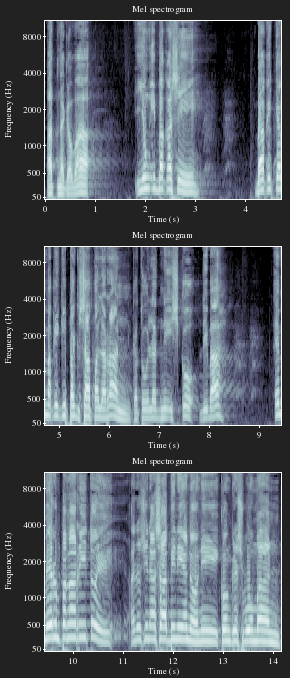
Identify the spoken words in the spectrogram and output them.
at nagawa. Yung iba kasi, bakit ka makikipagsapalaran katulad ni Isko, di ba? Eh meron pa nga rito eh. Ano sinasabi ni ano ni Congresswoman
